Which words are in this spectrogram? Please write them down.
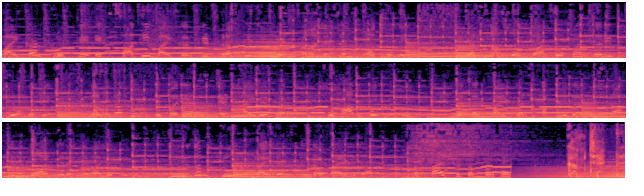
बाइकर ग्रुप के एक साथी बाइकर की ट्रक की चपेट में आने से मौत हो गई। घटना सोमवार दोपहर करीब दो बजे नर्मदापुरम पिपरिया स्टेट हाईवे पर सुहागपुर में हुई। मृतक बाइकर अभ्युदय मिश्रा इंदौर के रहने वाले थे। Tourism tour riders in the wild का सत्ताईस सितंबर को subject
